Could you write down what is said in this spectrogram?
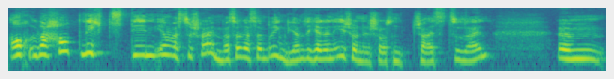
auch überhaupt nichts, denen irgendwas zu schreiben. Was soll das dann bringen? Die haben sich ja dann eh schon entschlossen, scheiße zu sein. Ähm,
